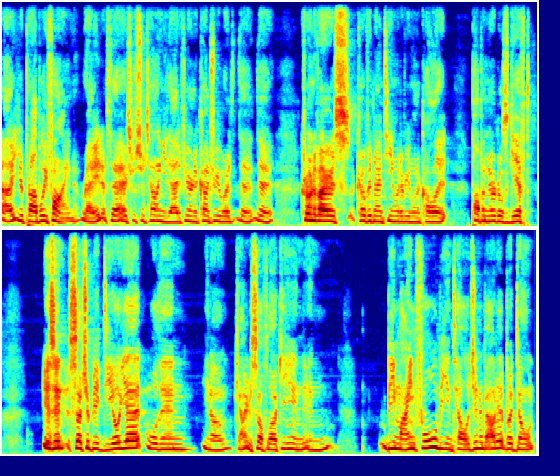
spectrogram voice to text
Uh, you're probably fine, right? If the experts are telling you that, if you're in a country where the the coronavirus, COVID nineteen, whatever you want to call it, Papa Nurgle's gift, isn't such a big deal yet, well then you know count yourself lucky and and be mindful, be intelligent about it, but don't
